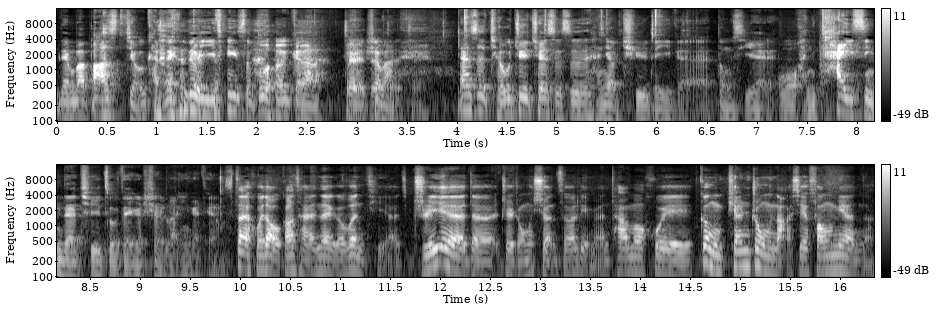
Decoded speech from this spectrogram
两百八十九，肯定都已经是不合格了，对，是吧？对对但是球具确实是很有趣的一个东西，我很开心的去做这个事了，应该这样子。再回到我刚才那个问题啊，职业的这种选择里面，他们会更偏重哪些方面呢？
